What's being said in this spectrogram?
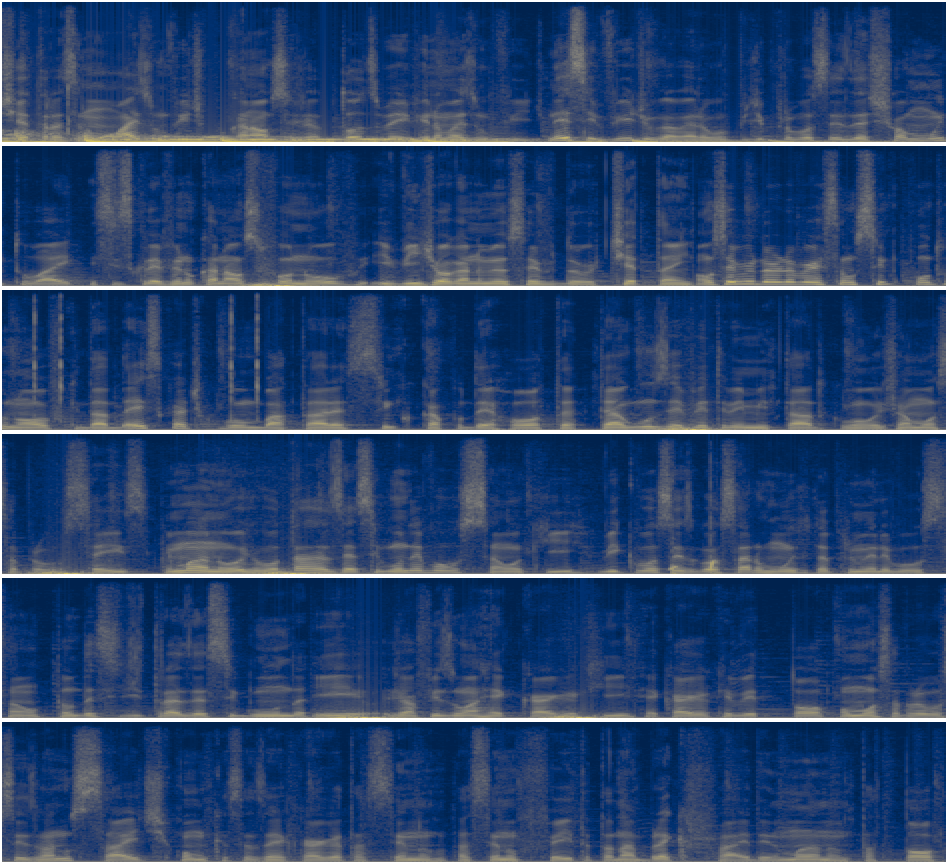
Tietê trazendo mais um vídeo pro canal, seja todos bem-vindos a mais um vídeo. Nesse vídeo, galera, eu vou pedir pra vocês deixar muito like e se inscrever no canal se for novo e vir jogar no meu servidor, Tietan. É um servidor da versão 5.9 que dá 10k de cupom batalha, 5k por derrota, tem alguns eventos limitados que eu vou já mostrar pra vocês. E mano, hoje eu vou trazer a segunda evolução aqui, vi que vocês gostaram muito da primeira evolução, então decidi trazer a segunda e já fiz uma recarga aqui, recarga QV top. Vou mostrar pra vocês lá no site como que essas recargas tá sendo, tá sendo feita, tá na Black Friday, mano, tá top.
